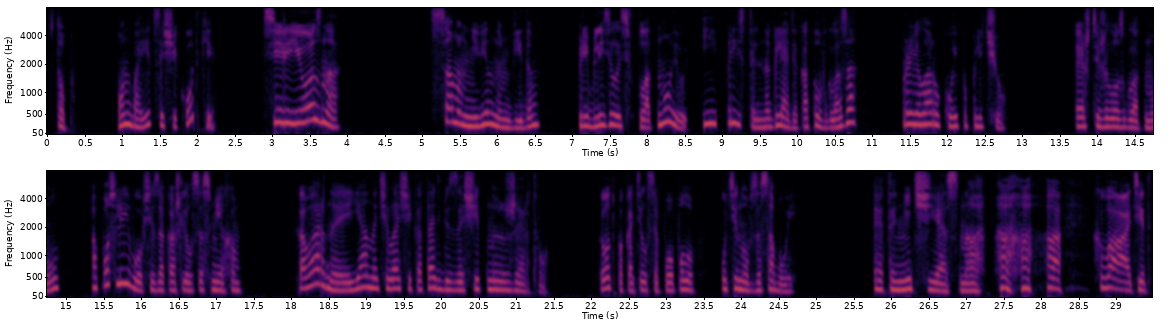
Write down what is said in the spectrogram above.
Стоп, он боится щекотки? Серьезно? С самым невинным видом приблизилась вплотную и, пристально глядя коту в глаза, провела рукой по плечу. Эш тяжело сглотнул, а после и вовсе закашлялся смехом. Коварная, я начала щекотать беззащитную жертву. Тот покатился по полу, утянув за собой. «Это нечестно! Ха-ха-ха! Хватит!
